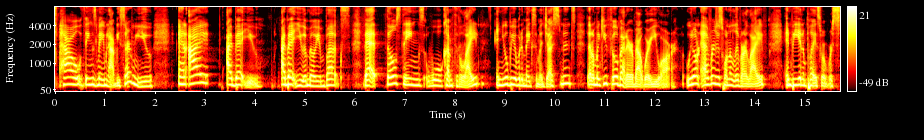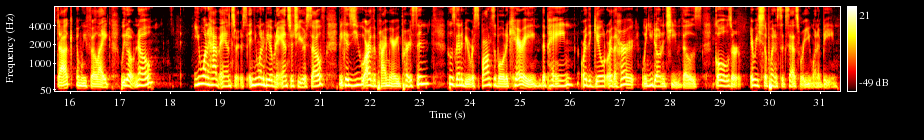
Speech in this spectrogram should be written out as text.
how things may not be serving you. And I I bet you, I bet you a million bucks that those things will come to the light and you'll be able to make some adjustments that'll make you feel better about where you are. We don't ever just want to live our life and be in a place where we're stuck and we feel like we don't know you want to have answers and you want to be able to answer to yourself because you are the primary person who's going to be responsible to carry the pain or the guilt or the hurt when you don't achieve those goals or reach the point of success where you want to be.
